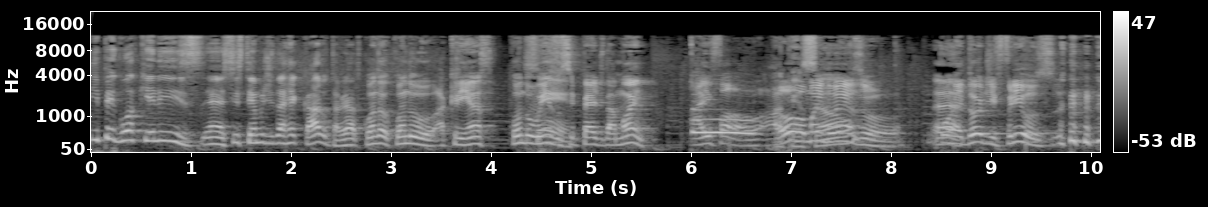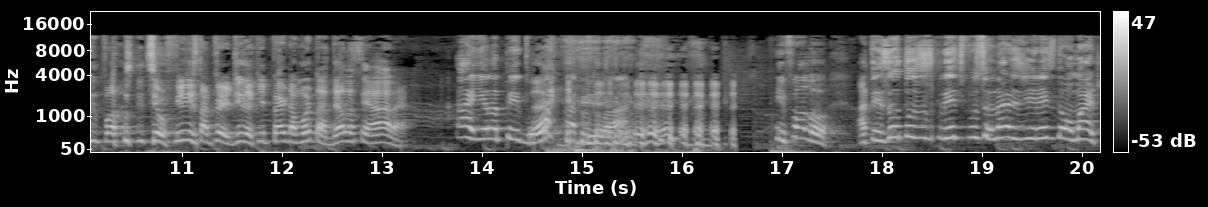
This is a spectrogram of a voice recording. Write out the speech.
E pegou aqueles é, sistemas de dar recado, tá ligado? Quando, quando a criança, quando o Sim. Enzo se perde da mãe, aí fala: Alô, mãe do Enzo, corredor de frios, seu filho está perdido aqui perto da mortadela Seara. Aí ela pegou, abriu lá e falou: Atenção a todos os clientes, funcionários e gerentes da Walmart.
